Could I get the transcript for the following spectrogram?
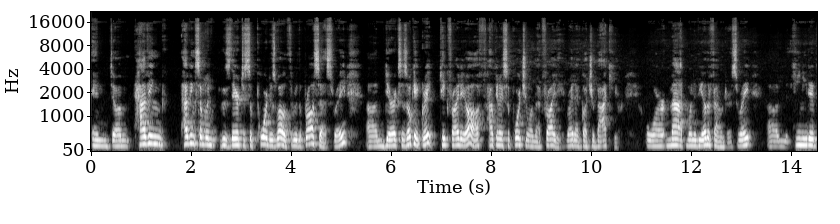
And um, having having someone who's there to support as well through the process, right? Um, Derek says, okay, great, take Friday off. How can I support you on that Friday, right? I've got your back here. Or Matt, one of the other founders, right? Um, he needed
